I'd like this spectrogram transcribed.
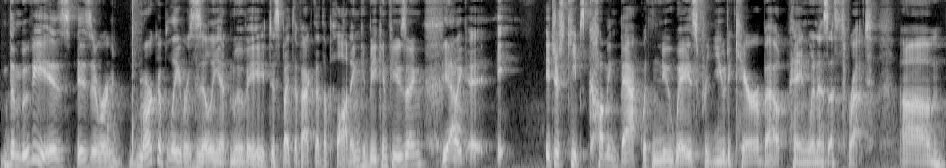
The movie is is a remarkably resilient movie, despite the fact that the plotting can be confusing. Yeah. like it, it, it just keeps coming back with new ways for you to care about Penguin as a threat. Um,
